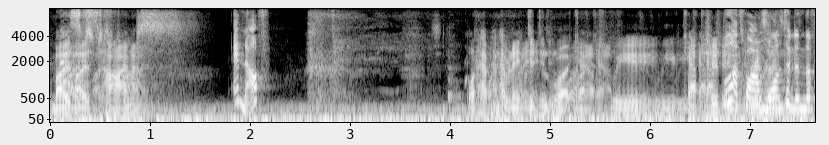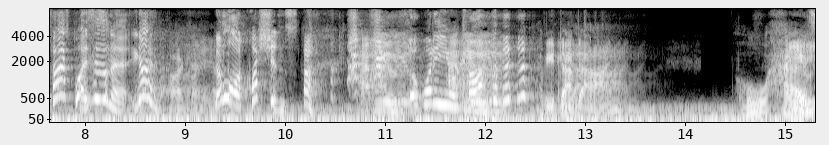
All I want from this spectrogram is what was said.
Most times. Enough. What happened when it didn't work out? Were you, were you captured? Well, that's why I'm wanted in the first place, isn't it? You know, Okay, got a lot of questions. Have you? What are you, a have cop? You, have you done time? Oh, Are has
